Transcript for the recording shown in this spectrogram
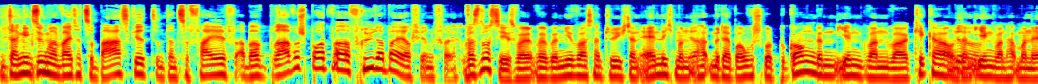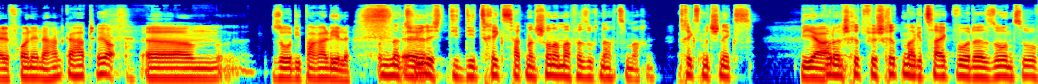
Und dann ging es irgendwann weiter zu Basket und dann zu Five, aber Bravo Sport war früh dabei auf jeden Fall. Was lustig ist, weil, weil bei mir war es natürlich dann ähnlich. Man Ja. hat mit der Bravo Sport begonnen, dann irgendwann war Kicker und dann Genau. irgendwann hat man eine elf Freunde in der Hand gehabt. Ja. Ähm, so die Parallele. Und natürlich, die, die Tricks hat man schon nochmal versucht nachzumachen. Tricks mit Schnicks. Ja, Wo dann Schritt für Schritt mal gezeigt wurde, so und so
